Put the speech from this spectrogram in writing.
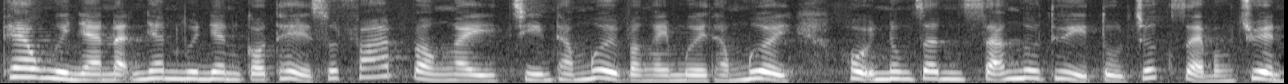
Theo người nhà nạn nhân, nguyên nhân có thể xuất phát vào ngày 9 tháng 10 và ngày 10 tháng 10, Hội Nông dân xã Ngư Thủy tổ chức giải bóng truyền.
